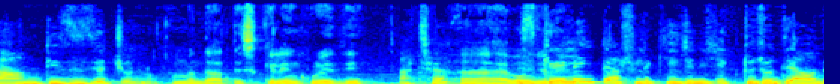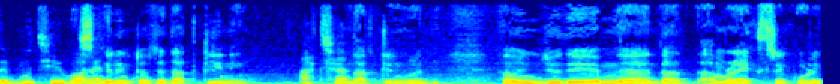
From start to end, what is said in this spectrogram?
গাম ডিজিজের জন্য? আমরা দাঁত স্কেলিং করে দিই। আচ্ছা। হ্যাঁ এবং স্কেলিংটা আসলে কি জিনিস? একটু যদি আমাদের বুঝিয়ে বলেন। স্কেলিংটা হচ্ছে দাঁত ক্লিনিং আচ্ছা। দাঁত ক্লিন করে দিই। এবং যদি দাঁত আমরা এক্স রে করি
